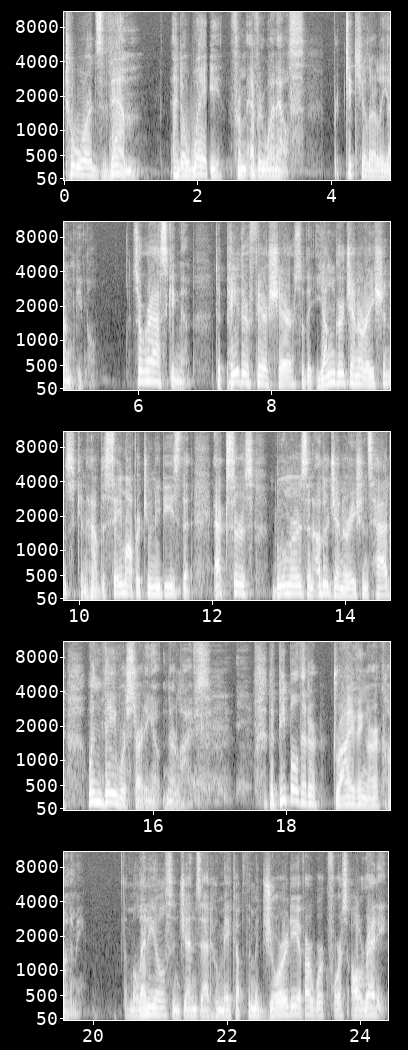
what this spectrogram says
towards them and away from everyone else, particularly young people. So we're asking them to pay their fair share so that younger generations can have the same opportunities that Xers, Boomers, and other generations had when they were starting out in their lives. The people that are driving our economy, the millennials and Gen Z who make up the majority of our workforce already,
